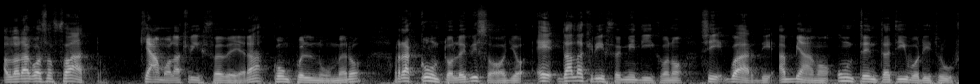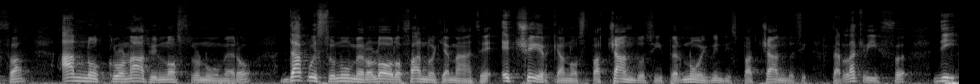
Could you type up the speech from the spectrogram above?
Allora cosa ho fatto? Chiamo la CRIF vera con quel numero, racconto l'episodio e dalla CRIF mi dicono sì, guardi, abbiamo un tentativo di truffa, hanno clonato il nostro numero, da questo numero loro fanno chiamate e cercano, spacciandosi per noi, quindi spacciandosi per la CRIF, di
